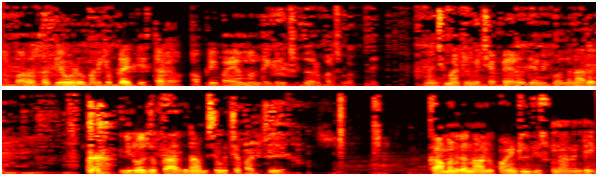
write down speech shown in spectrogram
ఆ భరోసా దేవుడు మనకి ఎప్పుడైతే ఇస్తాడో అప్పుడు ఈ భయం మన దగ్గర నుంచి దూరపరచబడుతుంది. మంచి మాటలు మీరు చెప్పారు దేవునికి వందనాలు. ఈ రోజు ప్రార్థన అంశం వచ్చేపాటికి కామన్గా నాలుగు పాయింట్లు తీసుకున్నానండి.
